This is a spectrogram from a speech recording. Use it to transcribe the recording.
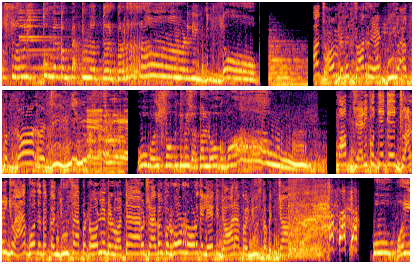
अस्सलाम welcome back to another Brandly आज हम लेने जा रहे हैं डीएसएलआर हाँ जी। भाई साहब इतने ज़्यादा लोग वाओ। आप जेरी को देखे जारी जो है बहुत ज़्यादा कंजूस है पेट्रोल नहीं डलवाता है मोटरसाइकिल को रोड रोड के लेके जा रहा है कंजूस का बच्चा। ओ भाई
